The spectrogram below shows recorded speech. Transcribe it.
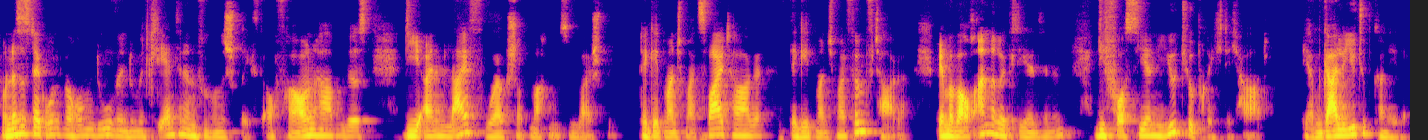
Und das ist der Grund, warum du, wenn du mit Klientinnen von uns sprichst, auch Frauen haben wirst, die einen Live-Workshop machen zum Beispiel. Der geht manchmal zwei Tage, der geht manchmal fünf Tage. Wir haben aber auch andere Klientinnen, die forcieren YouTube richtig hart. Die haben geile YouTube-Kanäle.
